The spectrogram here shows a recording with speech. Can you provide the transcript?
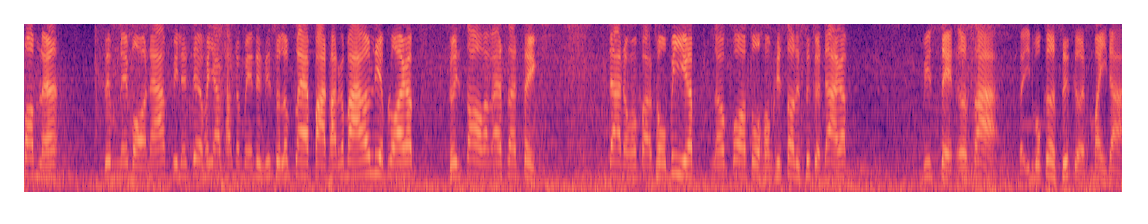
ป้อมเลยฮะซึมในบ่อน้ำวิลเลนเจอร์พยายามทำดาเมจถึงที่สุดแล้วแฟร์ปาดผ่านเข้ามาแล้วเรียบร้อยครับคริสตัลครับแอสแลนติกด้านของฝั่งโทบี้ครับแล้วก็ตัวของคริสตัลที่ซื้อเกิดได้ครับวิเศษเออร์ซ่าแต่อินโวเกอร์ซื้อเกิดไม่ได้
